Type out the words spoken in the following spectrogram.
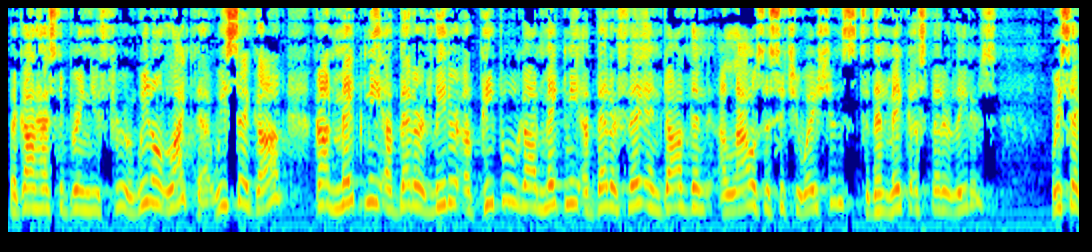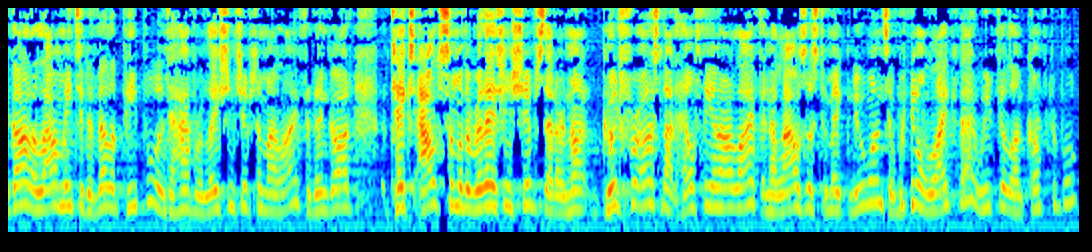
that God has to bring you through. We don't like that. We say, God, God, make me a better leader of people. God, make me a better thing. And God then allows the situations to then make us better leaders. We say, God, allow me to develop people and to have relationships in my life. And then God takes out some of the relationships that are not good for us, not healthy in our life, and allows us to make new ones. And we don't like that. We feel uncomfortable.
